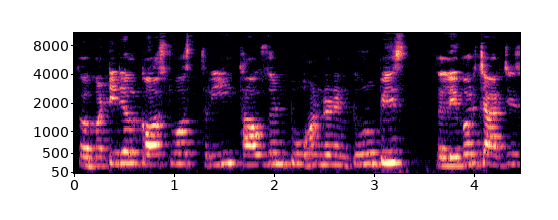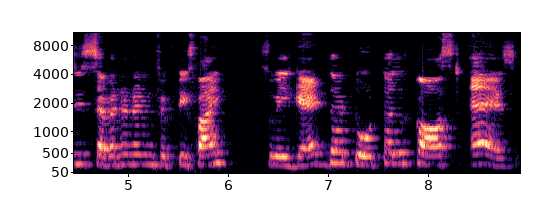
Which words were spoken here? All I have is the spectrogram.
So material cost was 3202 rupees the labor charges is 755. So we'll get the total cost as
